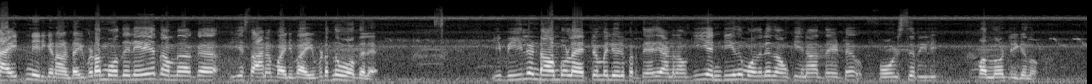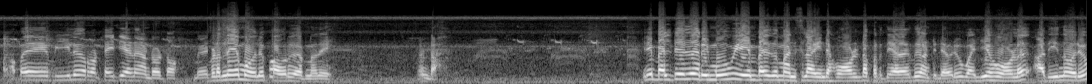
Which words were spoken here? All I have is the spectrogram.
ടൈറ്റിന് ഇരിക്കണം കേട്ടോ. ഇവിടെ മുതലേ നമുക്ക് ഈ സാധനം വലിവായി ഇവിടുന്ന് മുതൽ ഈ വീലുണ്ടാകുമ്പോൾ ഏറ്റവും വലിയൊരു പ്രത്യേകതയാണ് നമുക്ക് ഈ എൻഡിൽ നിന്ന് മുതൽ നമുക്ക് ഇതിനകത്തായിട്ട് ഫോഴ്സ് റിലീ വന്നുകൊണ്ടിരിക്കുന്നു അപ്പോൾ ഈ വീൽ റൊട്ടേറ്റ് ചെയ്യണം കണ്ടോ കേട്ടോ ഇവിടുന്നേ മുതൽ പവർ കയറണതേ കണ്ടോ? ഇനി ബെൽറ്റ് ചെയ്ത് റിമൂവ് ചെയ്യുമ്പോൾ ഇത് മനസ്സിലാവും ഇതിന്റെ ഹോളിന്റെ പ്രത്യേകത. ഇത് കണ്ടില്ലേ? ഒരു വലിയ ഹോൾ അതിൽ നിന്ന് ഒരു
